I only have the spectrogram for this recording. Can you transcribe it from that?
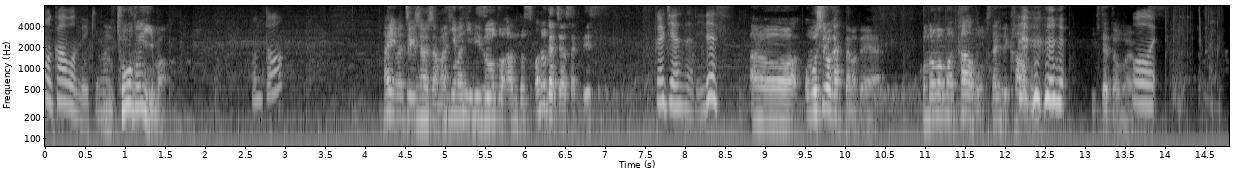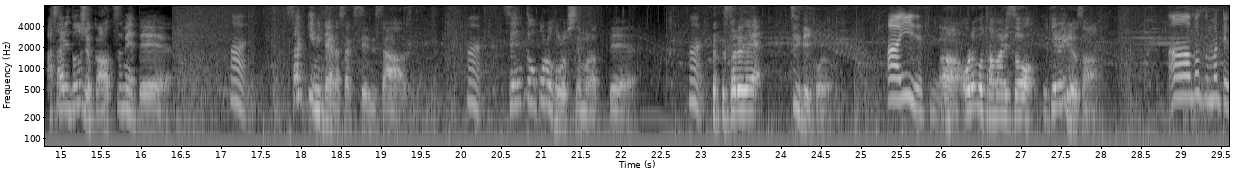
もカーボンでいきます。うん、ちょうどいい、今。ほんとはい、間違えしました。マヒマヒリゾートスパのガチャアサリです。ガチャサリです。あのー、面白かったので、このままカーボン、二人でカーボン、いきたいと思います。アサリどうしようか、集めて、はい。さっきみたいな作戦でさ、はい。戦闘コロコロしてもらって、はい。それで、ついていこうよ。あ、いいですね。あうん、俺もたまりそう。いける？ヒロさん。あー、僕待ってく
